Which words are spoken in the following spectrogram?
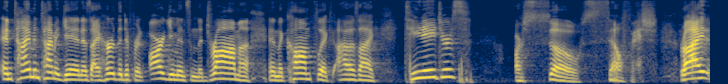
And time and time again, as I heard the different arguments and the drama, drama and the conflict, I was like, teenagers are so selfish, right?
